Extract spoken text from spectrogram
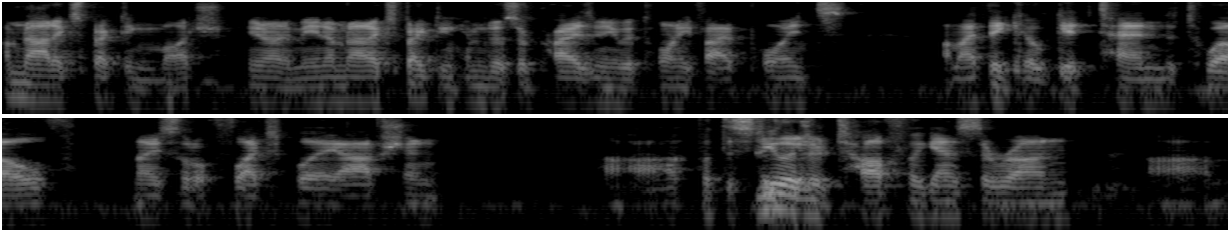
I'm not expecting much. You know what I mean? I'm not expecting him to surprise me with 25 points. Um, I think he'll get 10 to 12. Nice little flex play option. Uh, but the Steelers are tough against the run. Um,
